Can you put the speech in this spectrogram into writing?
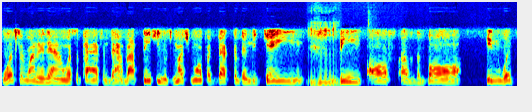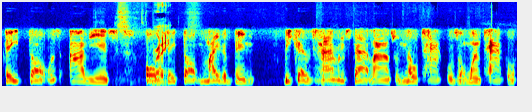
what's a running down, what's a passing down. But I think he was much more productive in the game Mm-hmm. being off of the ball in what they thought was obvious or what they thought might have been because having stat lines with no tackles or one tackle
